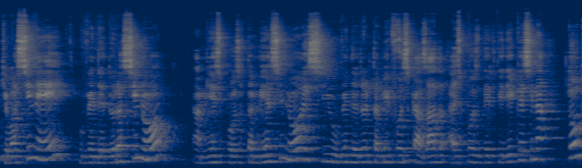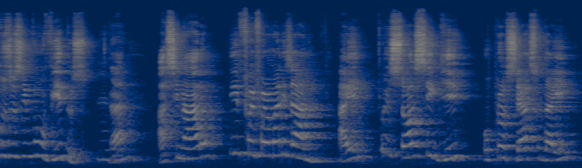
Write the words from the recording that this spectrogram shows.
que eu assinei, o vendedor assinou, a minha esposa também assinou, e se o vendedor também fosse casado, a esposa dele teria que assinar. Todos os envolvidos, né? Assinaram e foi formalizado. Aí foi só seguir o processo daí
